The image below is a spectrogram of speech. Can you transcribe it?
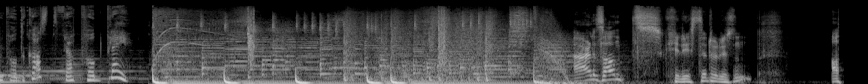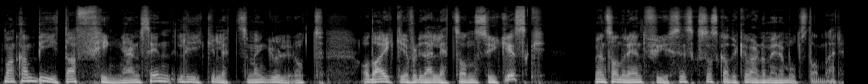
En podkast fra Podplay. Er det sant, Christer Thoresen, at man kan bite av fingeren sin like lett som en gulrot? Og da ikke fordi det er lett sånn psykisk, men sånn rent fysisk så skal det ikke være noe mer motstand der.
